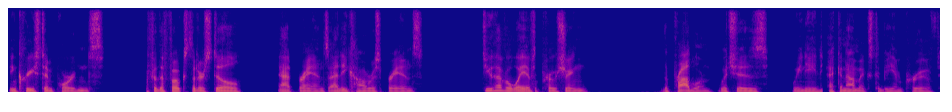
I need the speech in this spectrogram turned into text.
increased importance for the folks that are still at brands, at e-commerce brands, do you have a way of approaching the problem, which is we need economics to be improved?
